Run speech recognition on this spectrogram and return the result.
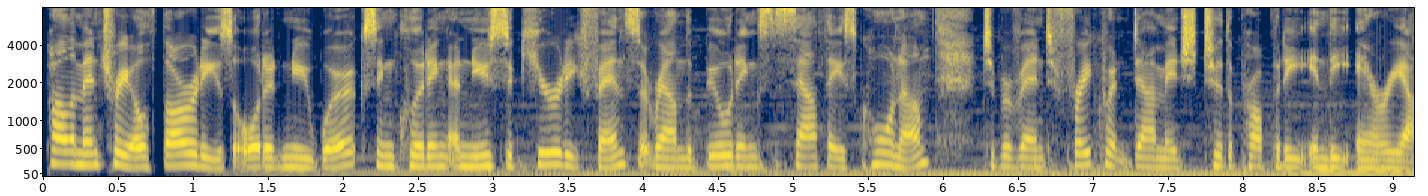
Parliamentary authorities ordered new works, including a new security fence around the building's southeast corner to prevent frequent damage to the property in the area.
